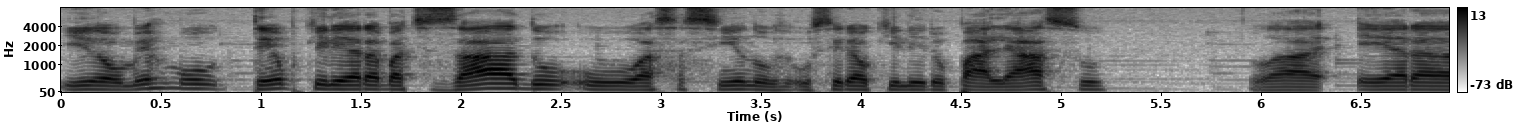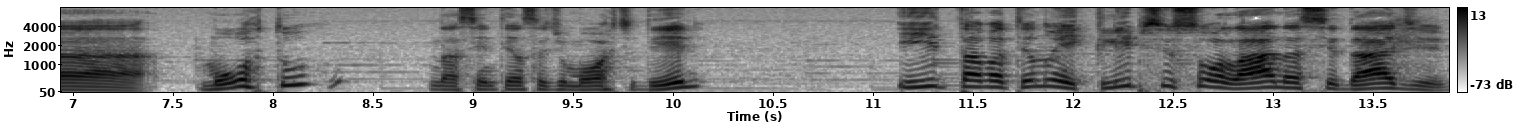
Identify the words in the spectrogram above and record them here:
E ao mesmo tempo que ele era batizado, o assassino, o serial killer, o palhaço lá era morto na sentença de morte dele. E tava tendo um eclipse solar na cidade.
